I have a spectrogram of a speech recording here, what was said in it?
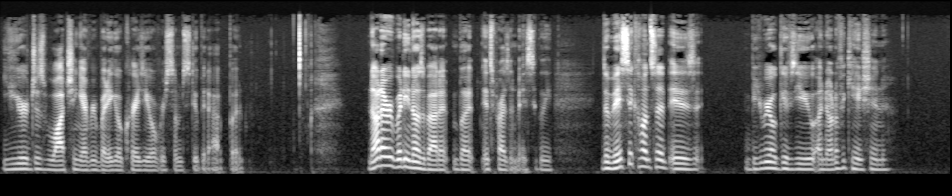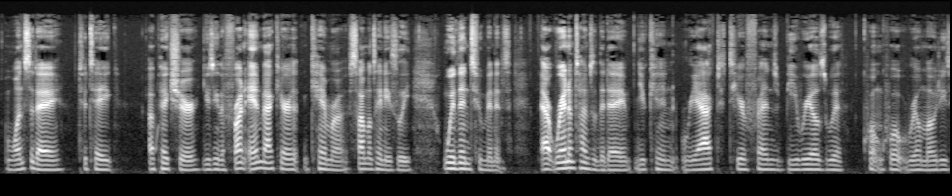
you're just watching everybody go crazy over some stupid app, but not everybody knows about it, but it's present basically. The basic concept is Be Real gives you a notification once a day to take a picture using the front and back camera simultaneously within two minutes. At random times of the day, you can react to your friends' B reels with quote unquote real emojis.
